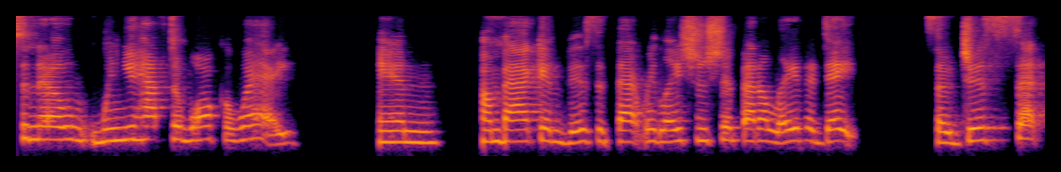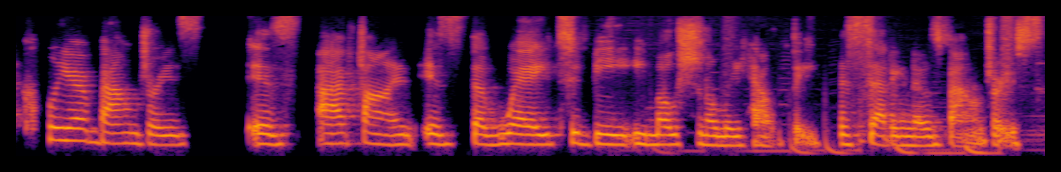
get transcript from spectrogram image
to know when you have to walk away and come back and visit that relationship at a later date. So just set clear boundaries is I find is the way to be emotionally healthy is setting those boundaries.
